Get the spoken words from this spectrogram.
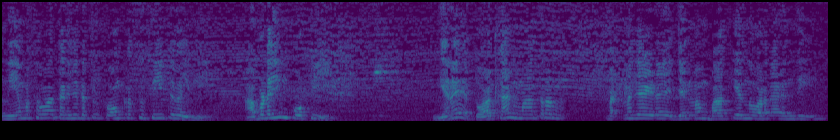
നിയമസഭാ തെരഞ്ഞെടുപ്പിൽ കോൺഗ്രസ് സീറ്റ് നൽകി. അവിടെയും പൊട്ടി. ഇങ്ങനെ തോൽക്കാൻ മാത്രം പത്മജയുടെ ജന്മം ബാക്കിയെന്ന് പറഞ്ഞാൽ എന്ത് ചെയ്യും?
